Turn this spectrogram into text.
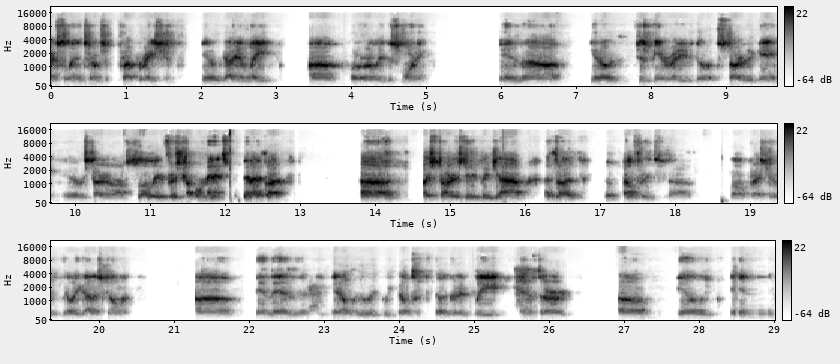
excellent in terms of preparation. You know, we got in late uh, or early this morning and uh, you know just being ready to go at the start of the game. You know, we started off slowly the first couple of minutes, but then I thought uh, our starters did a good job. I thought Elfrid's uh, ball pressure really got us going. Uh, and then, you know, we, we built a, good lead in the third. Uh, you know, and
